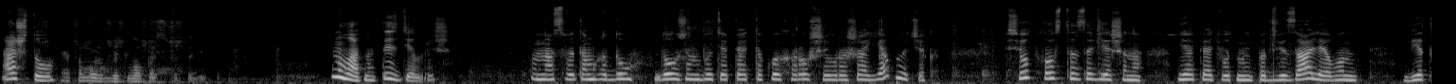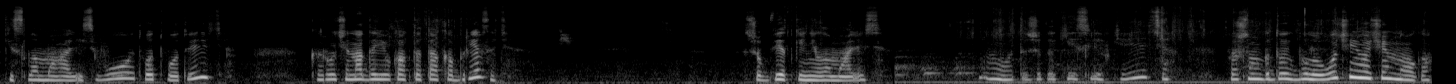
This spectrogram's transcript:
А что? Это может быть лопасть что-то где-то. Ну ладно, ты сделаешь. У нас в этом году должен быть опять такой хороший урожай яблочек. Все просто завешено. И опять вот мы подвязали, а вон ветки сломались. Вот, вот, вот, видите? Короче, надо ее как-то так обрезать, чтобы ветки не ломались. Вот же какие сливки, видите? В прошлом году их было очень-очень много.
